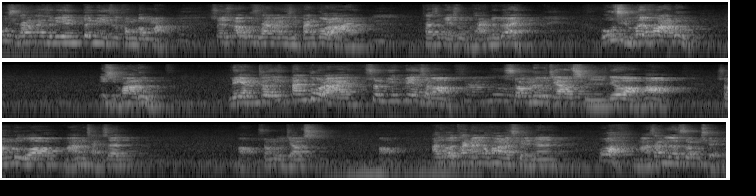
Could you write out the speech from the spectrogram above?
武曲贪狼在这边，对面是空宫嘛。所以是把武曲贪狼一起搬过来，嗯，它这边也是武贪，对不对？对。武曲会化禄，一起化路，两个一搬过来，顺便变成什么？双路交持，对吧？哈，双路哦，马上产生，哦，双路交持，哦，啊，如果贪狼又化了权呢？哇，马上就双拳了，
